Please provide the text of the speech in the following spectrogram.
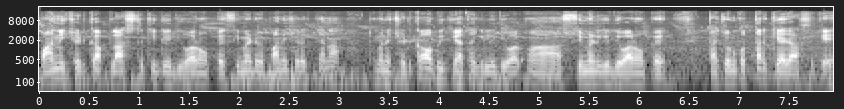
पानी छिड़का प्लास्टिक की गई दीवारों पे। सीमेंट पे पानी छिड़कते हैं ना तो मैंने छिड़काव भी किया था गिली दीवार सीमेंट की दीवारों पे, ताकि उनको तर किया जा सके।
